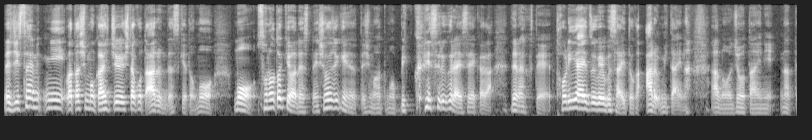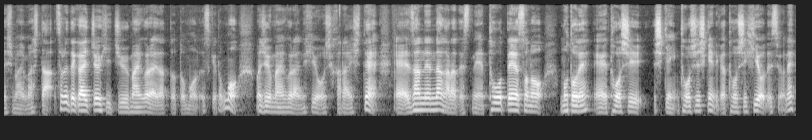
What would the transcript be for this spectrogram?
で実際に私も外注したことあるんですけどももうその時はですね正直に言ってしまうともうびっくりするぐらい成果が出なくてとりあえずウェブサイトがあるみたいな あの状態になってしまいましたそれで外注費10万円ぐらいだったと思うんですけども、まあ、10万円ぐらいの費用を支払いして、えー、残念ながらですね到底その元で、えー、投資資金投資資金というか投資費用ですよね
